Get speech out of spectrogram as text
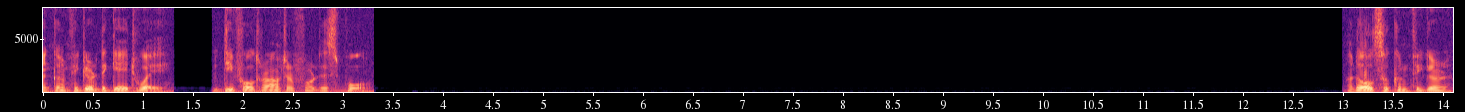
And configure the gateway, the default router for this pool. and also configure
